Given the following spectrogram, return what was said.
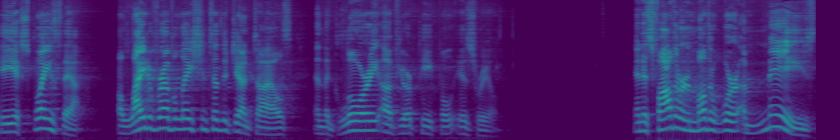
he explains that a light of revelation to the Gentiles and the glory of your people Israel. And his father and mother were amazed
